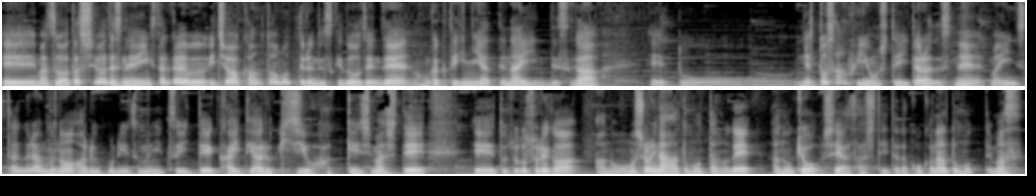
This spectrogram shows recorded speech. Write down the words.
えー、まず私はですねインスタグラム一応アカウントは持ってるんですけど全然本格的にやってないんですがえっ、とネットサーフィンをしていたらですね、まあ、インスタグラムのアルゴリズムについて書いてある記事を発見しましてえー、とちょっとそれがあの面白いなと思ったのであの今日シェアさせていただこうかなと思ってます。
